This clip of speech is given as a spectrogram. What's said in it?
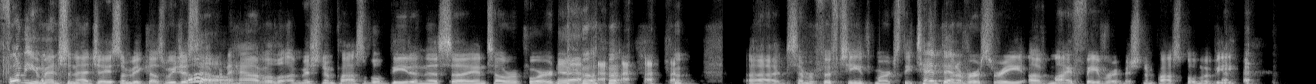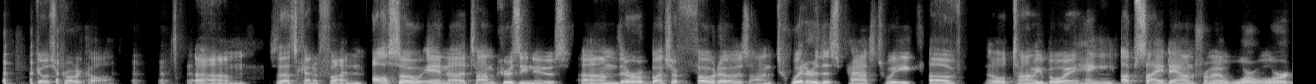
funny you mention that, Jason, because we just Oh. happen to have a, a Mission Impossible beat in this uh, Intel report. uh, December 15th marks the 10th anniversary of my favorite Mission Impossible movie, Ghost Protocol. Um, so that's kind of fun. Also, in uh, Tom Cruise news, um, there were a bunch of photos on Twitter this past week of old Tommy Boy hanging upside down from a World War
